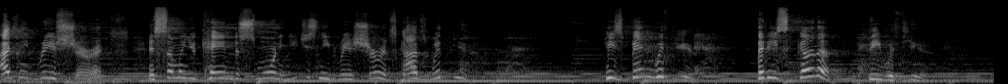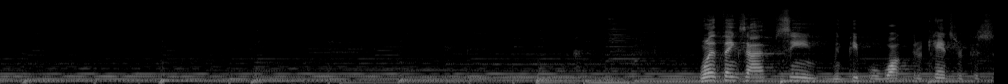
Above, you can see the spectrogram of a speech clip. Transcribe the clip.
I just need reassurance. And some of you came this morning, you just need reassurance. God's with you. He's been with you, that He's gonna be with you. One of the things I've seen when people walk through cancer, because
